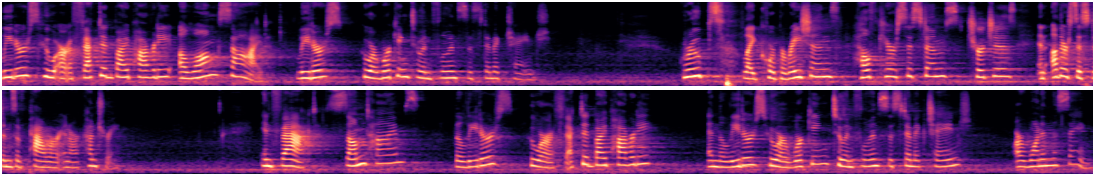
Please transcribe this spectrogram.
leaders who are affected by poverty alongside leaders who are working to influence systemic change. Groups like corporations, healthcare systems, churches, and other systems of power in our country. In fact, sometimes the leaders who are affected by poverty and the leaders who are working to influence systemic change are one and the same.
